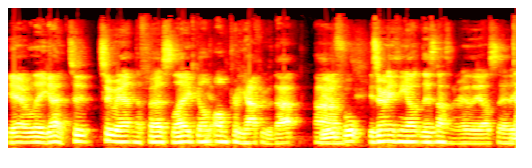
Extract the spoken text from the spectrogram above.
yeah, well, there you go. Two two out in the first leg. I'm, I'm pretty happy with that. Um, beautiful. Is there anything else? There's nothing really else there. no,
